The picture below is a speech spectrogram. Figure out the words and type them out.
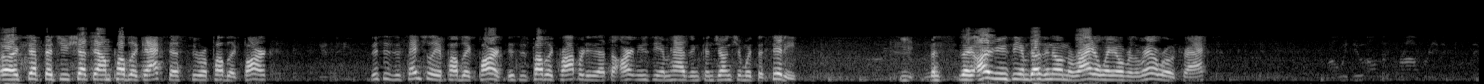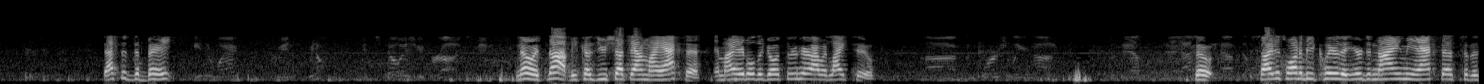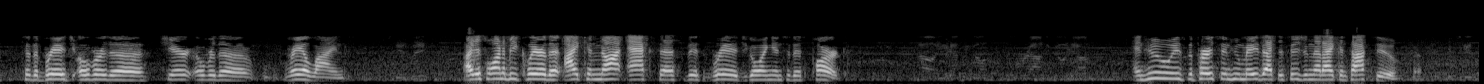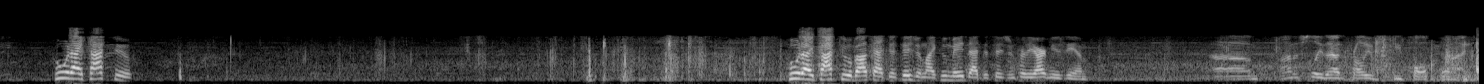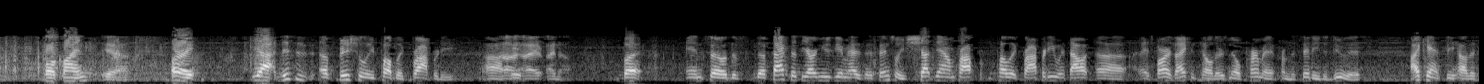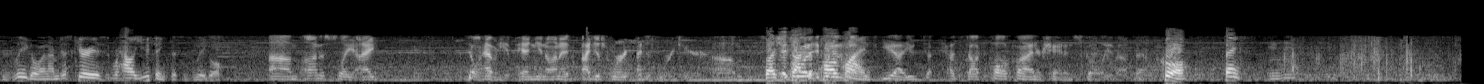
Uh, except that you shut down public access through a public park. This is essentially a public park. This is public property that the art museum has in conjunction with the city. The, the art museum doesn't own the right of way over the railroad tracks. Well, we the property that, That's a debate. either way, I mean, we don't, it's no issue for us. I mean, No, it's not because you shut down my access. Am I able to go through here? I would like to. uh, unfortunately, you're not. They have, they So, actually have to, so I just want to be clear that you're denying me access to the to the bridge over the share over the rail lines. excuse me? I just want to be clear that I cannot access this bridge going into this park. No, you have to go, go around and go down. And who is the person who made that decision that I can talk to? Excuse me? Who would I talk to? Who would I talk to about that decision? Like, who made that decision for the art museum? Um, honestly, that'd probably be Paul Klein. Paul Klein. Yeah. All right. Yeah, this is officially public property. Uh, Uh, it- I, I know. but and so the the fact that the art museum has essentially shut down prop, public property without, uh, as far as I can tell, there's no permit from the city to do this. I can't see how this is legal, and I'm just curious how you think this is legal. Um, honestly, I don't have any opinion on it. I just work. I just work here. Um, So I should talk you Paul Klein. Yeah, you have to talk to Paul Klein or Shannon Scully about that. Cool. Thanks. Mm-hmm.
